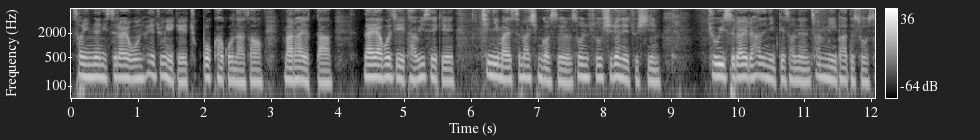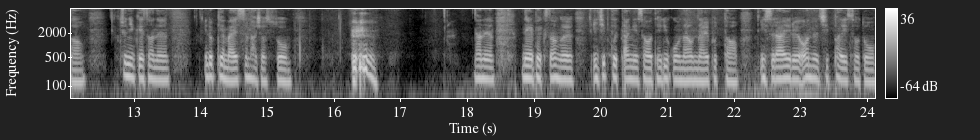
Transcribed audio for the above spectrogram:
서 있는 이스라엘 온 회중에게 축복하고 나서 말하였다. 나의 아버지 다윗에게 친히 말씀하신 것을 손수 실현해 주신 주 이스라엘의 하느님께서는 찬미 받으소서. 주님께서는 이렇게 말씀하셨소. 나는 내 백성을 이집트 땅에서 데리고 나온 날부터 이스라엘의 어느 지파에서도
